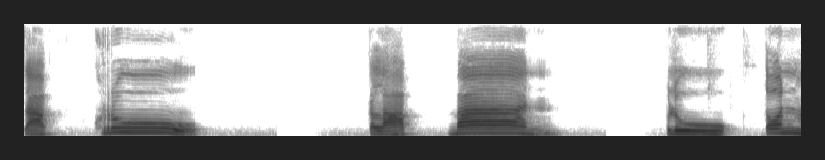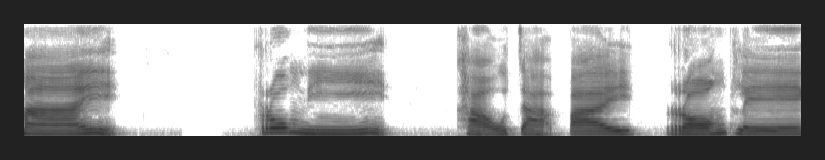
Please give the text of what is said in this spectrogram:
สักครู่ กลับบ้าน ปลูกต้นไม้ พรุ่งนี้ เขาจะไปร้องเพลง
